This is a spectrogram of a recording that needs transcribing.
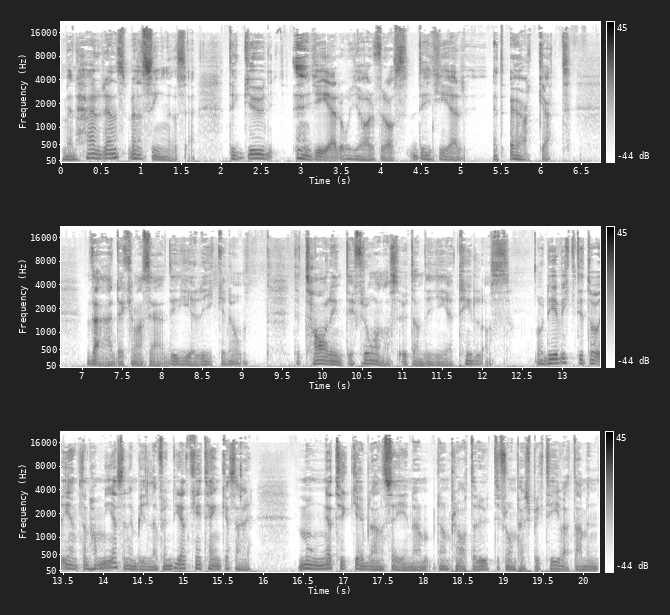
Men Herrens välsignelse, det Gud ger och gör för oss, det ger ett ökat värde kan man säga. Det ger rikedom. Det tar inte ifrån oss utan det ger till oss. Och det är viktigt att egentligen ha med sig den bilden. För en del kan ju tänka så här. Många tycker jag ibland säger när de, när de pratar utifrån perspektiv att amen,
